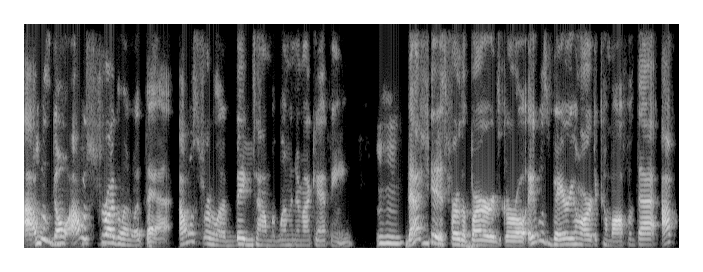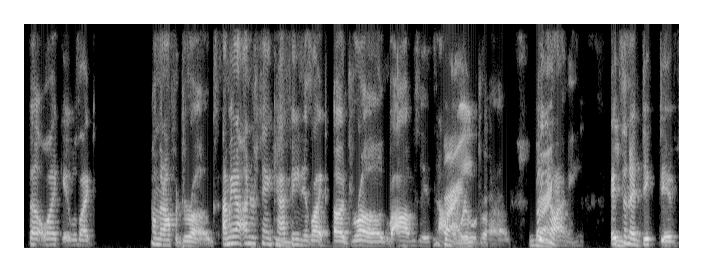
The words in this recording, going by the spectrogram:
I was Mhm. going I was struggling with that. I was struggling big time with limiting my caffeine. Mm-hmm. That shit is for the birds, girl. It was very hard to come off of that. I felt like it was like coming off of drugs. I mean, I understand Mhm. caffeine is like a drug, but obviously it's not a real drug. But you know what I mean? It's an addictive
